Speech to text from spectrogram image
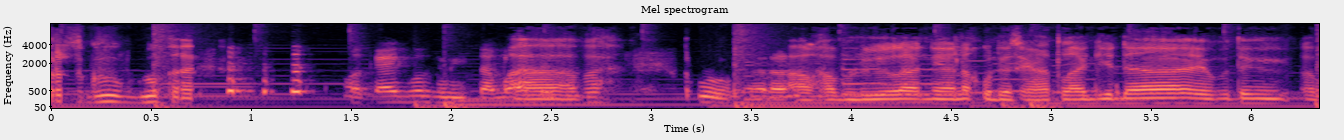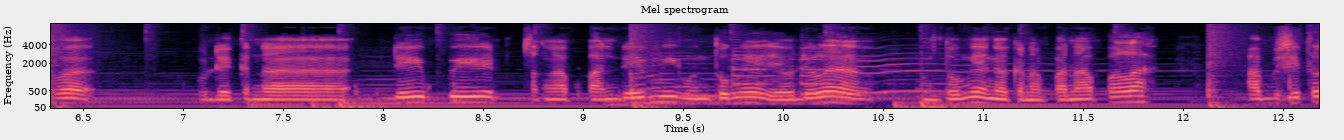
Terus gue gue kayak makanya gue gelisah banget apa Uh. Alhamdulillah nih anak udah sehat lagi dah. Yang penting apa udah kena DB tengah pandemi untungnya ya udahlah untungnya nggak kenapa-napa lah. Habis itu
